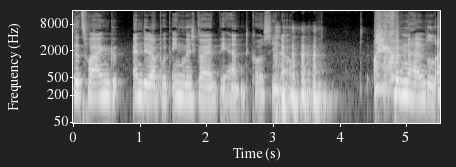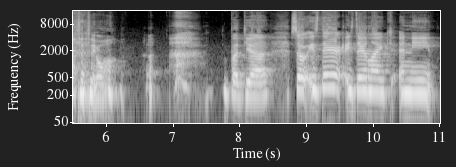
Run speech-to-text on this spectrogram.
That's why I ended up with English guy at the end, because you know I couldn't handle that anymore. but yeah, so is there is there like any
